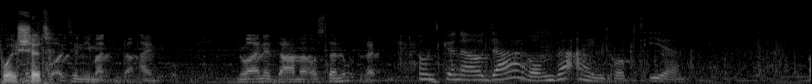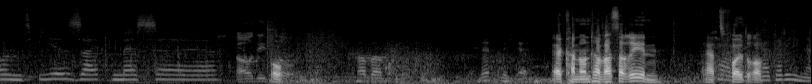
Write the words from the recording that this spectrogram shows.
Bullshit. Ich wollte niemanden beeindrucken. Nur eine Dame aus der Not retten. Und genau darum beeindruckt ihr. Und ihr seid Messer... Auditor. Oh. Aber nennt mich echt. Er kann unter Wasser reden. Er hat's voll drauf. Katharina.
